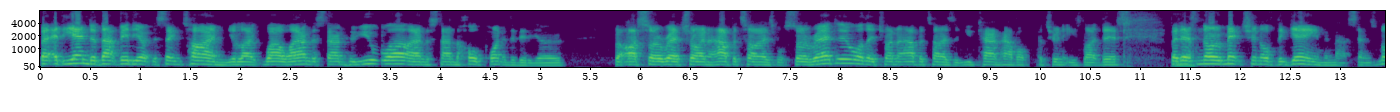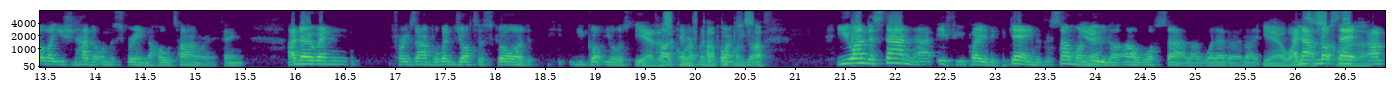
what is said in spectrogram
But at the end of that video, at the same time, you're like, well, I understand who you are. I understand the whole point of the video. But are Sorare trying to advertise what Sorare do, or are they trying to advertise that you can have opportunities like this? But yeah. there's no mention of the game in that sense. Not like you should have it on the screen the whole time or anything. I know when, for example, when Jota scored, you got yours. Yeah, the scores pop the up and stuff. You understand that if you play the game. If it's someone yeah. new, like oh, what's that? Like whatever. Like yeah. and I'm not saying I'm,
